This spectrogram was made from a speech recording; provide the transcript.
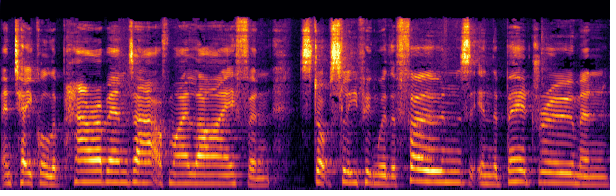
and take all the parabens out of my life and stop sleeping with the phones in the bedroom and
